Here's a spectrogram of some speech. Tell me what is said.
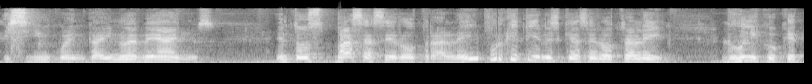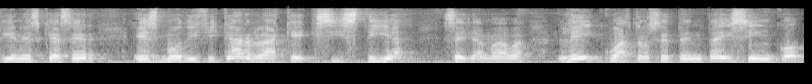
y 59 años. Entonces, ¿vas a hacer otra ley? ¿Por qué tienes que hacer otra ley? Lo único que tienes que hacer es modificar la que existía, se llamaba Ley 475,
